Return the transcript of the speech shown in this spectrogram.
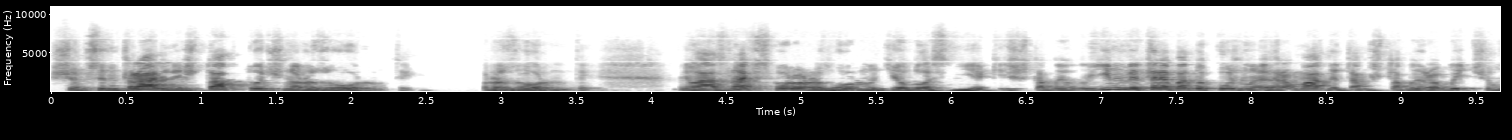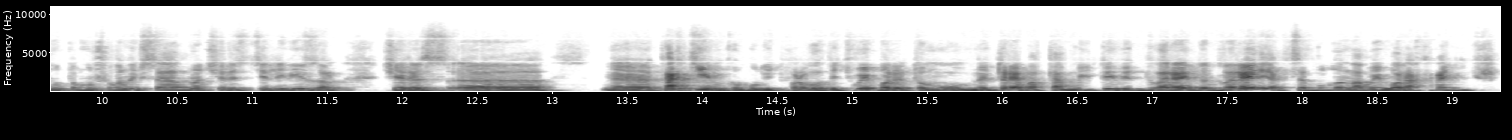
Що центральний штаб точно розгорнутий. Розгорнутий. Ну, а значить, скоро розгорнуті обласні якісь штаби. Їм не треба до кожної громади там штаби робити. Чому? Тому що вони все одно через телевізор, через е, е, картинку будуть проводити вибори, тому не треба там йти від дверей до дверей, як це було на виборах раніше.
